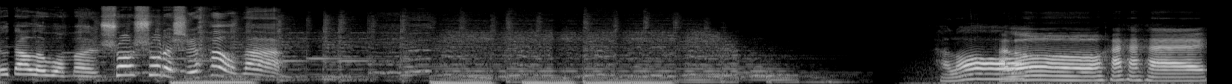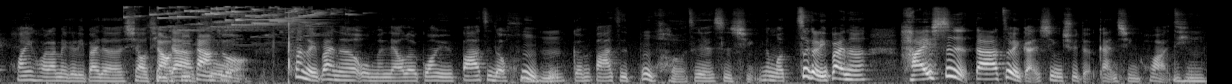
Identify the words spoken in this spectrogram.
又到了我们说书的时候啦！Hello Hello，嗨嗨嗨，欢迎回来每个礼拜的小题大做。上个礼拜呢，我们聊了关于八字的互补跟八字不合这件事情。那么这个礼拜呢，还是大家最感兴趣的感情话题。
